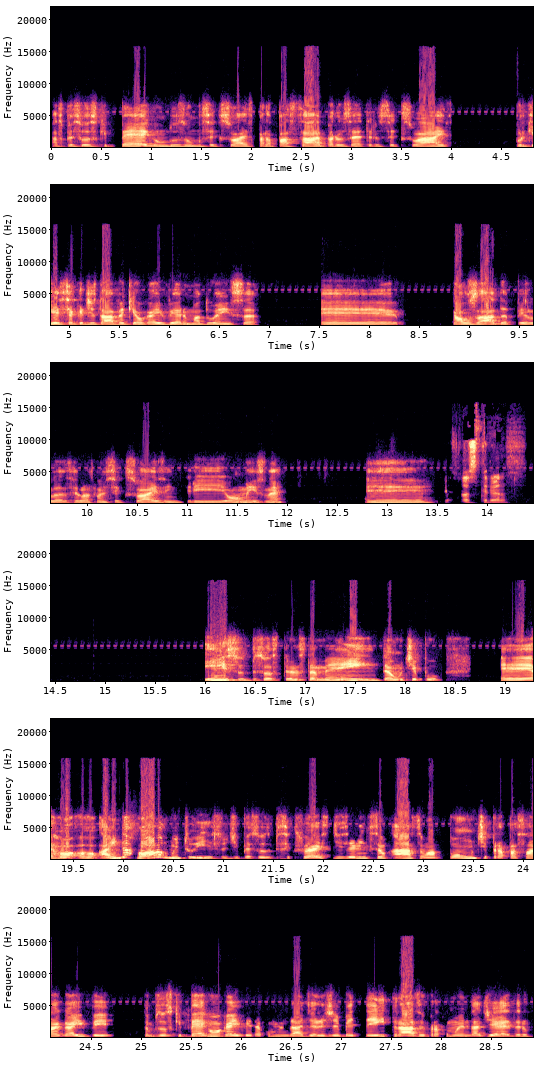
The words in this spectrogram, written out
As pessoas que pegam dos homossexuais para passar para os heterossexuais, porque se acreditava que o HIV era uma doença é, causada pelas relações sexuais entre homens, né? É, Pessoas trans. isso, pessoas trans também. Então, tipo, é, ro- ainda rola muito isso, de pessoas bissexuais dizerem que são, ah, são a ponte para passar HIV. São pessoas que pegam o HIV da comunidade LGBT e trazem para a comunidade hétero.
